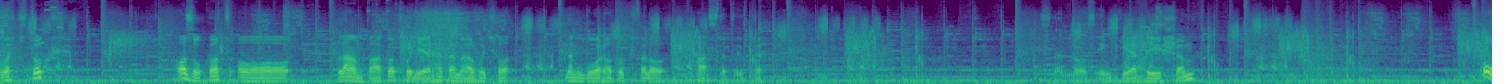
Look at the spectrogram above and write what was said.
vagytok. Azokat a lámpákat hogy érhetem el, hogyha nem ugorhatok fel a háztetőkre? Ez lenne az én kérdésem. Ó!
